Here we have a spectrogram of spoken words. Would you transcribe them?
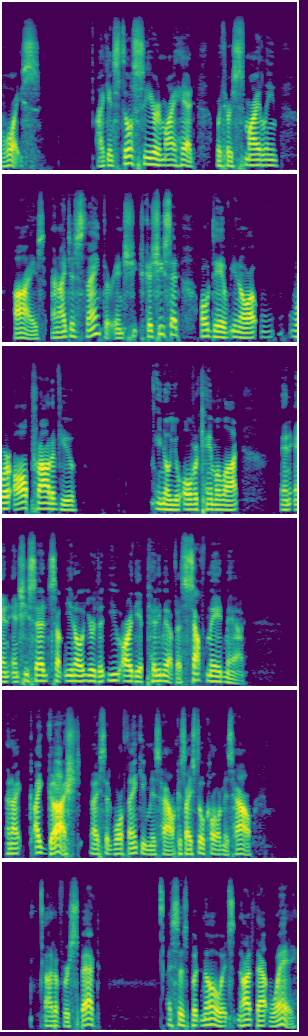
voice. I can still see her in my head with her smiling eyes, and I just thanked her. And she, because she said, "Oh, Dave, you know, uh, we're all proud of you. You know, you overcame a lot." And and and she said something. You know, you're the you are the epitome of a self-made man. And I, I gushed. I said, Well, thank you, Miss Howe, because I still call her Miss Howe out of respect. I says, But no, it's not that way.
